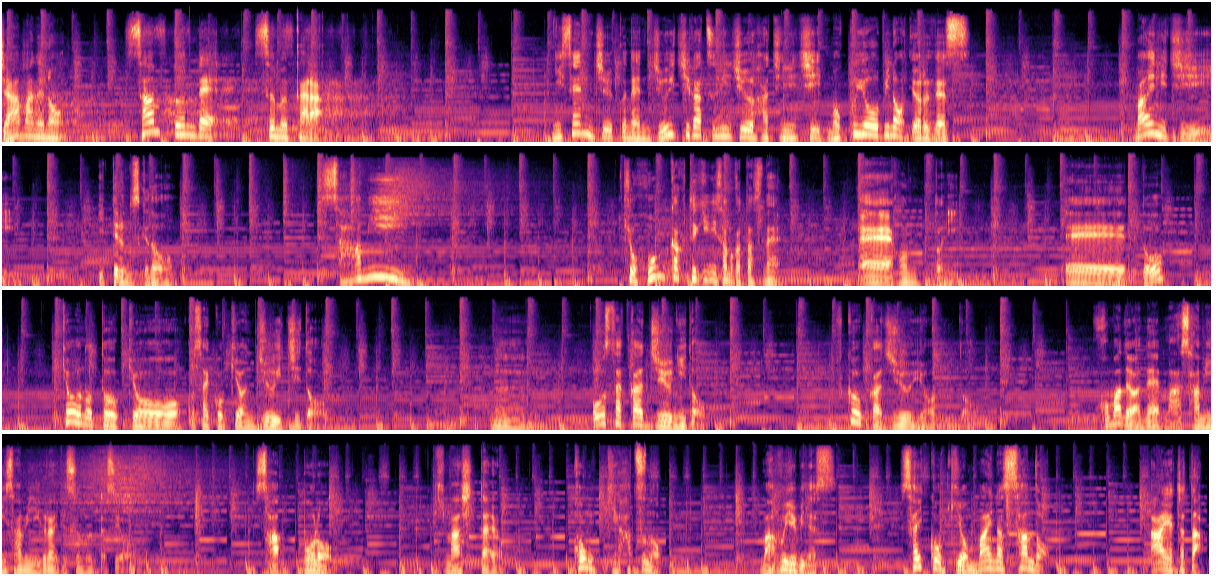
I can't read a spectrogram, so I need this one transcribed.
ジャーマネの3分で済むから。2019年11月28日木曜日の夜です。毎日言ってるんですけど寒い。今日本格的に寒かったですね。ええー、本当に。えー、っと今日の東京最高気温11度。うん。大阪12度福岡14度。ここまではねまあ寒い寒いぐらいで済むんですよ。札幌来ましたよ。今季初の真冬日です。最高気温マイナス3度。あーやっちゃった。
